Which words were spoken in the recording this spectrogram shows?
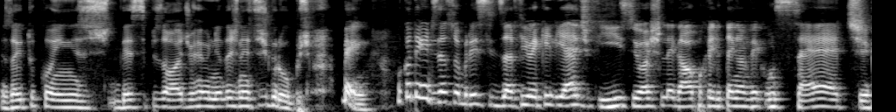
as oito queens desse episódio reunidas nesses grupos. Bem, o que eu tenho a dizer sobre esse desafio é que ele é difícil, eu acho legal porque ele tem a ver com set,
